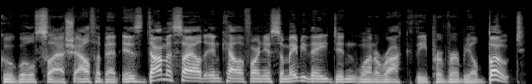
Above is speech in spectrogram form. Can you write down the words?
Google slash Alphabet is domiciled in California, so maybe they didn't want to rock the proverbial boat.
